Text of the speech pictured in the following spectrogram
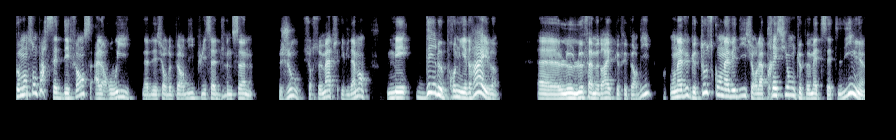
Commençons par cette défense. Alors oui, la blessure de Purdy, puis cette Johnson joue sur ce match, évidemment. Mais dès le premier drive, euh, le, le fameux drive que fait Purdy, on a vu que tout ce qu'on avait dit sur la pression que peut mettre cette ligne,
